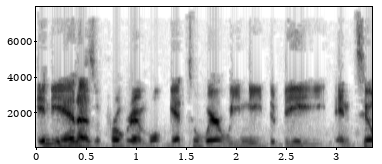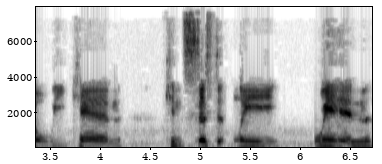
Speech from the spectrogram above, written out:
Indiana as a program won't get to where we need to be until we can consistently win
